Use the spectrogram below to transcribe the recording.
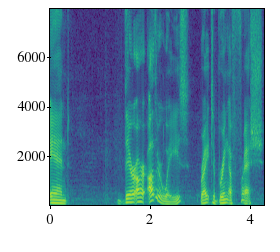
And there are other ways, right, to bring a fresh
